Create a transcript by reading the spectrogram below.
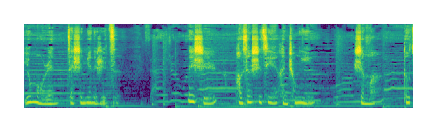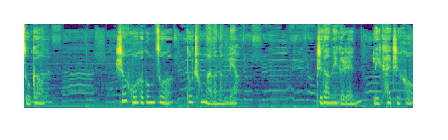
有某人在身边的日子，那时。好像世界很充盈，什么都足够了，生活和工作都充满了能量。直到那个人离开之后，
